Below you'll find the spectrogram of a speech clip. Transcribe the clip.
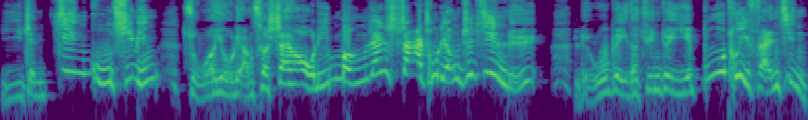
一阵金鼓齐鸣，左右两侧山坳里猛然杀出两支劲旅。刘备的军队也不退反进，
